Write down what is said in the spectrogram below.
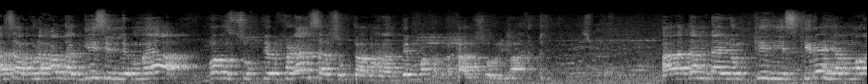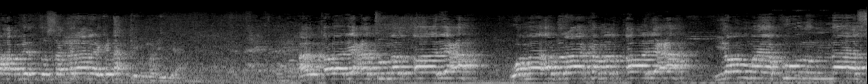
أسا كل حول جيس اللي ما بقول سكتة فرنسا سكتة بحر الدم ما تقول قال سوري ما. آدم دايلم كيه يسكره يا مرحبا للتسكران يقدح كلمة هي. القارعة ما القارعة وما أدراك ما القارعة. يوم يكون الناس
